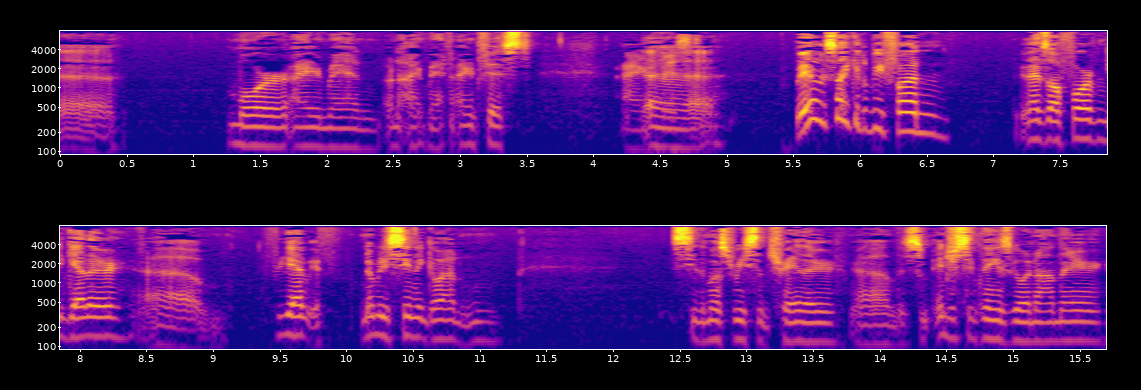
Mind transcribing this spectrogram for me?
uh, more Iron Man, or Iron Man, Iron Fist. Iron Fist. Uh, but yeah, it looks like it'll be fun. It has all four of them together. Um, if you have, if nobody's seen it, go out and see the most recent trailer. Uh, there's some interesting things going on there.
